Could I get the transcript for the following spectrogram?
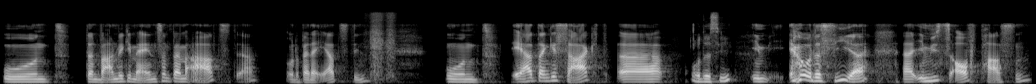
Und dann waren wir gemeinsam beim Arzt, ja, oder bei der Ärztin. Und er hat dann gesagt, äh, oder sie? Im, oder sie, ja, äh, ihr müsst aufpassen,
